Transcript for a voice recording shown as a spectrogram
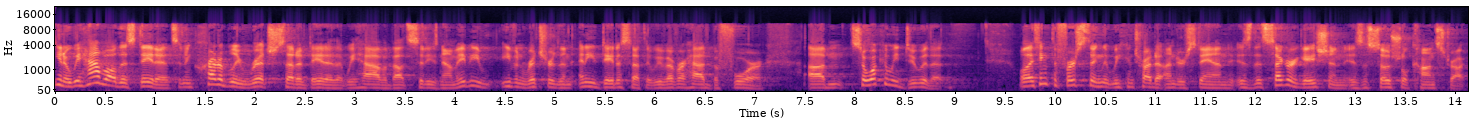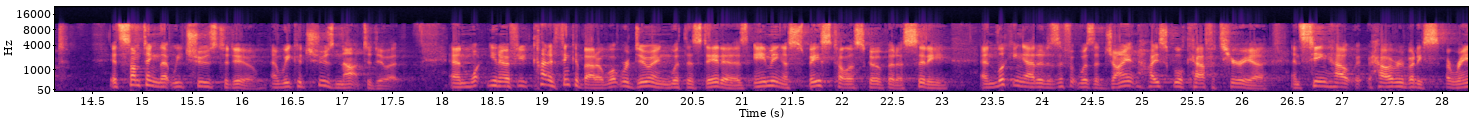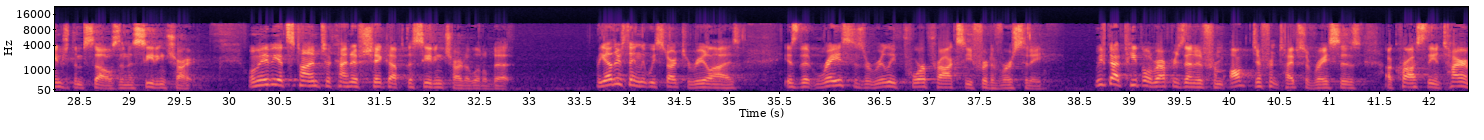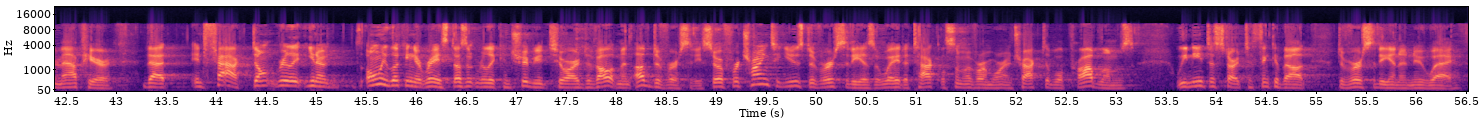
you know, we have all this data. It's an incredibly rich set of data that we have about cities now, maybe even richer than any data set that we've ever had before. Um, so, what can we do with it? Well, I think the first thing that we can try to understand is that segregation is a social construct. It's something that we choose to do, and we could choose not to do it. And what, you know, if you kind of think about it, what we're doing with this data is aiming a space telescope at a city and looking at it as if it was a giant high school cafeteria and seeing how, how everybody arranged themselves in a seating chart well, maybe it's time to kind of shake up the seating chart a little bit. The other thing that we start to realize is that race is a really poor proxy for diversity. We've got people represented from all different types of races across the entire map here that, in fact, don't really, you know, only looking at race doesn't really contribute to our development of diversity. So, if we're trying to use diversity as a way to tackle some of our more intractable problems, we need to start to think about diversity in a new way.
